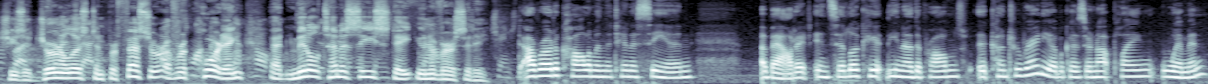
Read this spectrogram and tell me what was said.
She's a journalist and professor of recording at Middle Tennessee State University. I wrote a column in the Tennessean about it and said, look, you know, the problems at country radio because they're not playing women.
